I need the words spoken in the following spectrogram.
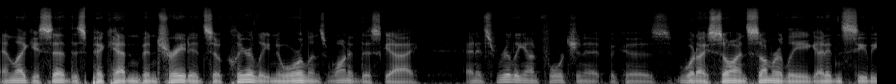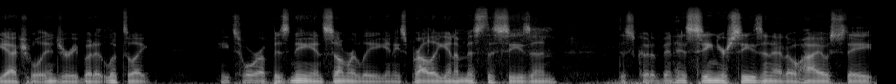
And like you said, this pick hadn't been traded, so clearly New Orleans wanted this guy. And it's really unfortunate because what I saw in Summer League, I didn't see the actual injury, but it looked like he tore up his knee in Summer League and he's probably going to miss the season. This could have been his senior season at Ohio State.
